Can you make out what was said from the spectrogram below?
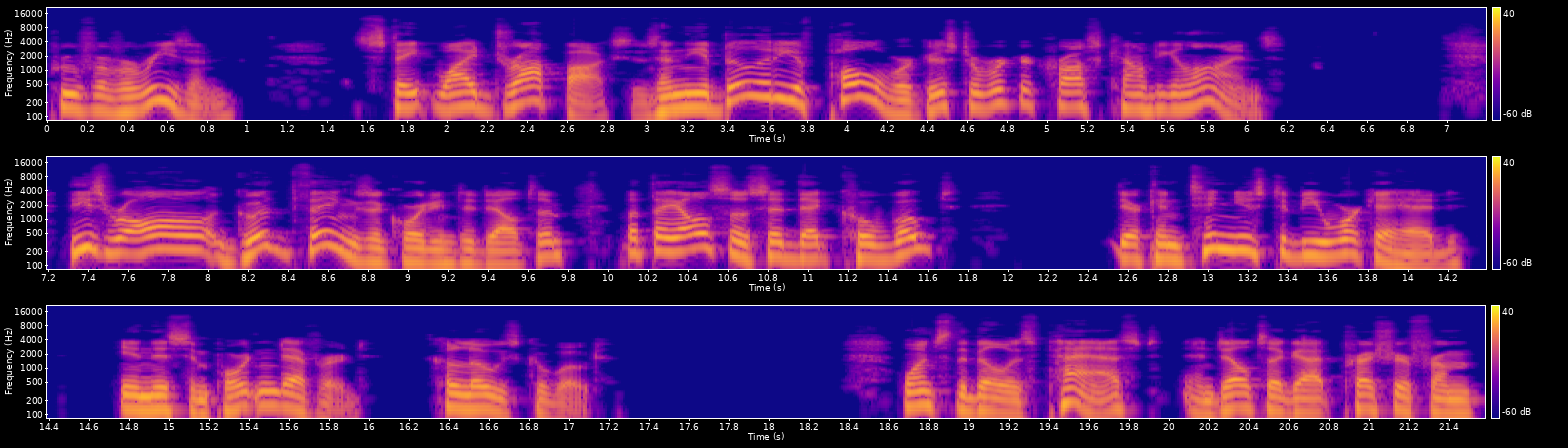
proof of a reason, statewide drop boxes, and the ability of poll workers to work across county lines. These were all good things, according to Delta, but they also said that, quote, there continues to be work ahead in this important effort, close quote. Once the bill was passed, and Delta got pressure from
